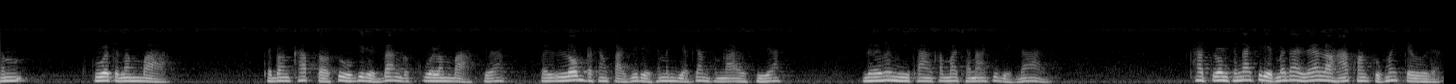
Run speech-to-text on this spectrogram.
ลำกลัวจะลำบากจะบังคับต่อสู้กิเลสบ้างก็กลัวลำบากเสียไปล้มไปทางฝ่ายกิเลสให้มันเหยียบย่ำทำลายเอาเสีย เลยไม่มีทางคำว่าชนะกิเลสได้ ถ้าตรงชนะกิเลสไม่ได้แล้ว เราหาความสุขไม่เจอแหละ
